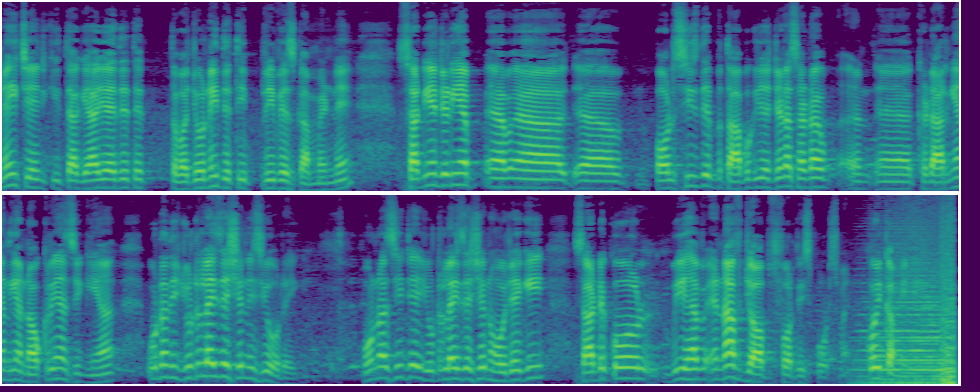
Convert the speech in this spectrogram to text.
ਨਹੀਂ ਚੇਂਜ ਕੀਤਾ ਗਿਆ ਜਾਂ ਇਹਦੇ ਤੇ ਤਵੱਜੋ ਨਹੀਂ ਦਿੱਤੀ ਪ੍ਰੀਵੀਅਸ ਗਵਰਨਮੈਂਟ ਨੇ। ਸਾਡੀਆਂ ਜਿਹੜੀਆਂ ਪਾਲਿਸੀਜ਼ ਦੇ ਮੁਤਾਬਕ ਜਾਂ ਜਿਹੜਾ ਸਾਡਾ ਖਿਡਾਰੀਆਂ ਦੀਆਂ ਨੌਕਰੀਆਂ ਸੀਗੀਆਂ, ਉਹਨਾਂ ਦੀ ਯੂਟਿਲਾਈਜੇਸ਼ਨ ਨਹੀਂ ਸੀ ਹੋ ਰਹੀ। ਹੁਣ ਅਸੀਂ ਜੇ ਯੂਟਿਲਾਈਜੇਸ਼ਨ ਹੋ ਜਾਏਗੀ, ਸਾਡੇ ਕੋਲ ਵੀ have enough jobs for the sportsman ਕੋਈ ਕਮੀ ਨਹੀਂ।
